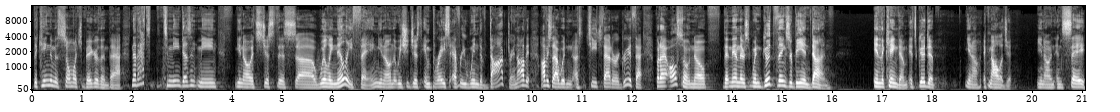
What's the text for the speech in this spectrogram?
the kingdom is so much bigger than that. Now, that to me doesn't mean you know, it's just this uh, willy nilly thing, you know, and that we should just embrace every wind of doctrine. Obvi- obviously, I wouldn't uh, teach that or agree with that. But I also know that, man, there's, when good things are being done in the kingdom, it's good to, you know, acknowledge it, you know, and, and say,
